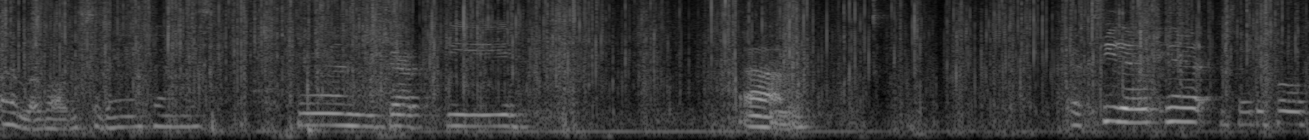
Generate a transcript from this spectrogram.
I love all the Sylvanian families. And we've got the um, tuxedo cat, is that called?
